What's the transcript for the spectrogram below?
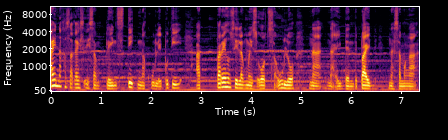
ay nakasakay sa isang plain stick na kulay puti at pareho silang may suot sa ulo na na-identified na sa mga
